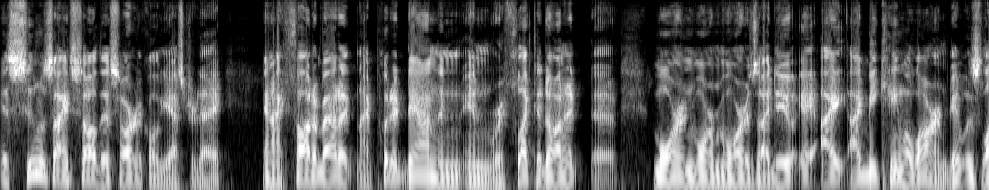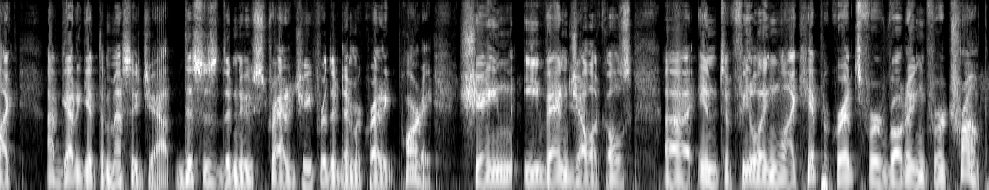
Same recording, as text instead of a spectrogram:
as soon as I saw this article yesterday, and I thought about it and I put it down and, and reflected on it uh, more and more and more as I do, I, I became alarmed. It was like, I've got to get the message out. This is the new strategy for the Democratic Party. Shame evangelicals uh, into feeling like hypocrites for voting for Trump.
